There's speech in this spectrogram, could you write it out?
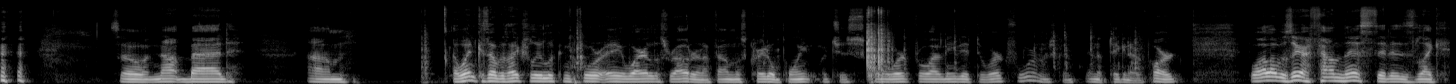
so not bad. Um, I went because I was actually looking for a wireless router and I found this Cradlepoint, which is going to work for what I need it to work for. I'm just going to end up taking it apart. But while I was there, I found this that is like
